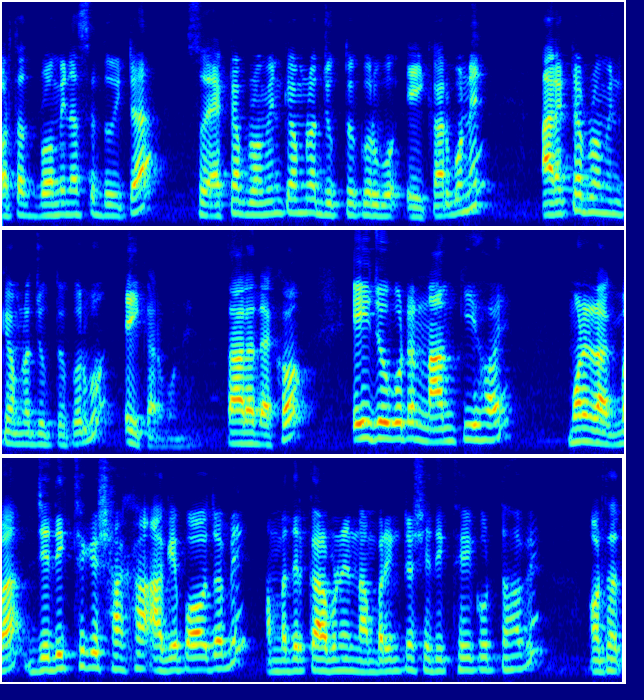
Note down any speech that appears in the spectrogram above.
অর্থাৎ ব্রোমিন আছে দুইটা। সো একটা ব্রোমিনকে আমরা যুক্ত করব এই কার্বনে, আরেকটা ব্রোমিনকে আমরা যুক্ত করব এই কার্বনে। তাহলে দেখো, এই যৌগটার নাম কি হয়? মনে রাখবা যেদিক থেকে শাখা আগে পাওয়া যাবে, আমাদের কার্বনের নাম্বারিংটা সেদিক থেকে করতে হবে। অর্থাৎ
